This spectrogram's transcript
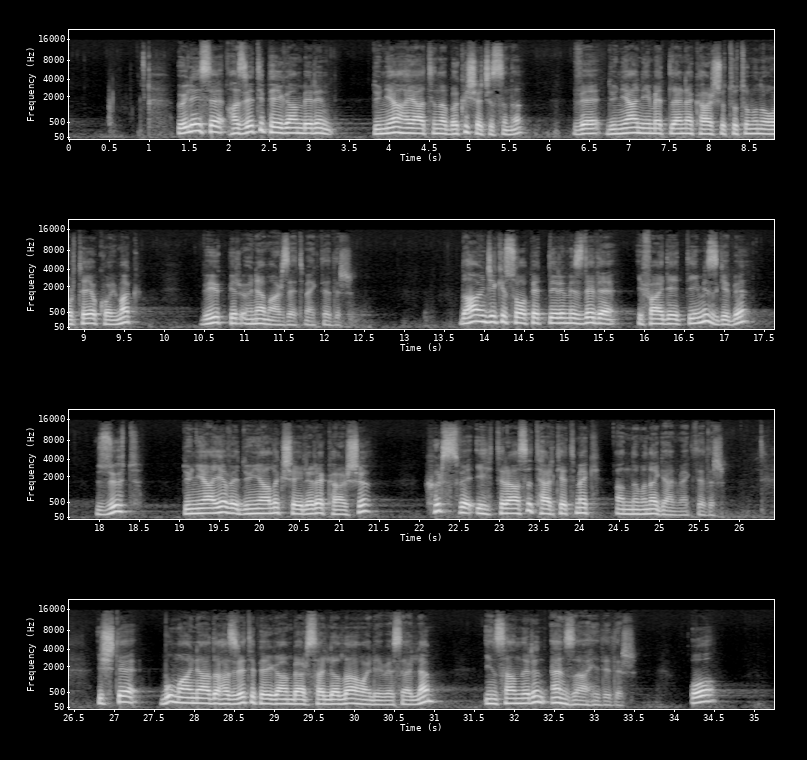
Öyleyse Hazreti Peygamber'in dünya hayatına bakış açısını ve dünya nimetlerine karşı tutumunu ortaya koymak büyük bir önem arz etmektedir. Daha önceki sohbetlerimizde de ifade ettiğimiz gibi zühd dünyaya ve dünyalık şeylere karşı hırs ve ihtirası terk etmek anlamına gelmektedir. İşte bu manada Hazreti Peygamber sallallahu aleyhi ve sellem insanların en zahididir. O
